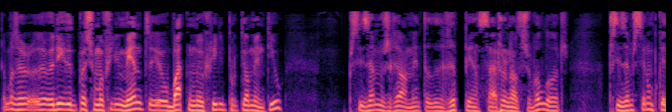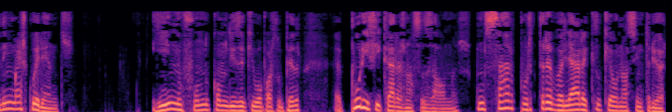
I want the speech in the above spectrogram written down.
Então, mas eu, eu digo depois se o meu filho mente, eu bato no meu filho porque ele mentiu. Precisamos realmente de repensar os nossos valores. Precisamos ser um bocadinho mais coerentes e, no fundo, como diz aqui o apóstolo Pedro, purificar as nossas almas. Começar por trabalhar aquilo que é o nosso interior.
